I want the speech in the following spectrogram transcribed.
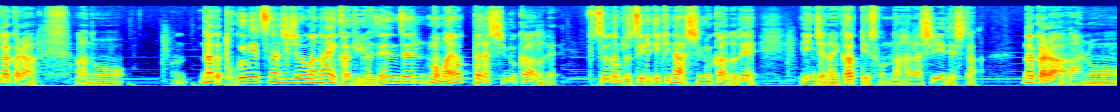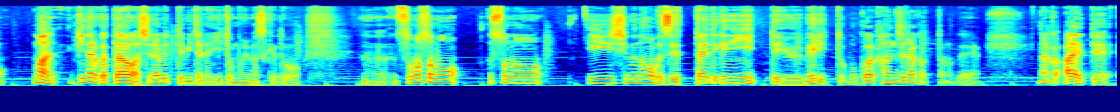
だから、あの、なんか特別な事情がない限りは全然、もう迷ったら SIM カードで、普通の物理的な SIM カードでいいんじゃないかっていうそんな話でした。だから、あの、まあ気になる方は調べてみたらいいと思いますけど、うん、そもそもその eSIM の方が絶対的にいいっていうメリット僕は感じなかったのでなんかあえて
